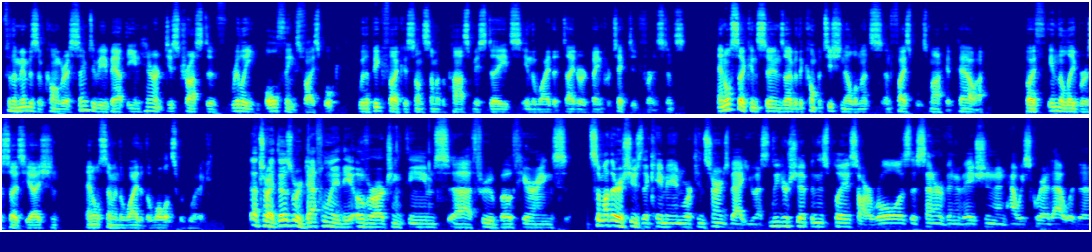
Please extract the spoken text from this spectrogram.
for the members of Congress seem to be about the inherent distrust of really all things Facebook, with a big focus on some of the past misdeeds in the way that data had been protected, for instance, and also concerns over the competition elements and Facebook's market power, both in the Libra Association and also in the way that the wallets would work. That's right. Those were definitely the overarching themes uh, through both hearings. Some other issues that came in were concerns about U.S. leadership in this place, our role as the center of innovation, and how we square that with the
